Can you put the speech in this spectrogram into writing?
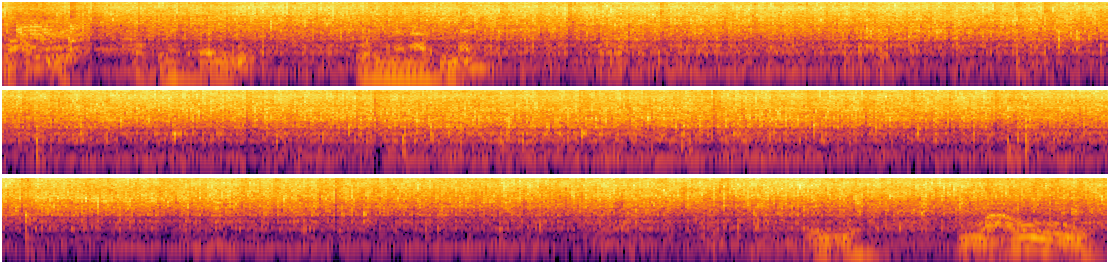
Wow! Okay na sa kaili. Kunin na natin yan. Ayun. Wow!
